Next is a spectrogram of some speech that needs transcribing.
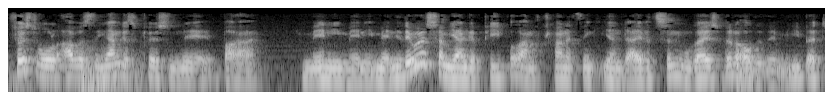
first of all, I was the youngest person there by many, many, many. There were some younger people. I'm trying to think Ian Davidson, although he's a bit older than me, but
